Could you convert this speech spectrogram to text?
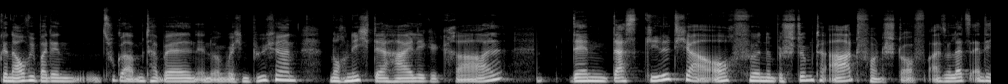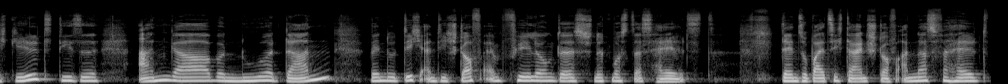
genau wie bei den Zugabentabellen in irgendwelchen Büchern, noch nicht der heilige Gral. Denn das gilt ja auch für eine bestimmte Art von Stoff. Also letztendlich gilt diese Angabe nur dann, wenn du dich an die Stoffempfehlung des Schnittmusters hältst. Denn sobald sich dein Stoff anders verhält,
